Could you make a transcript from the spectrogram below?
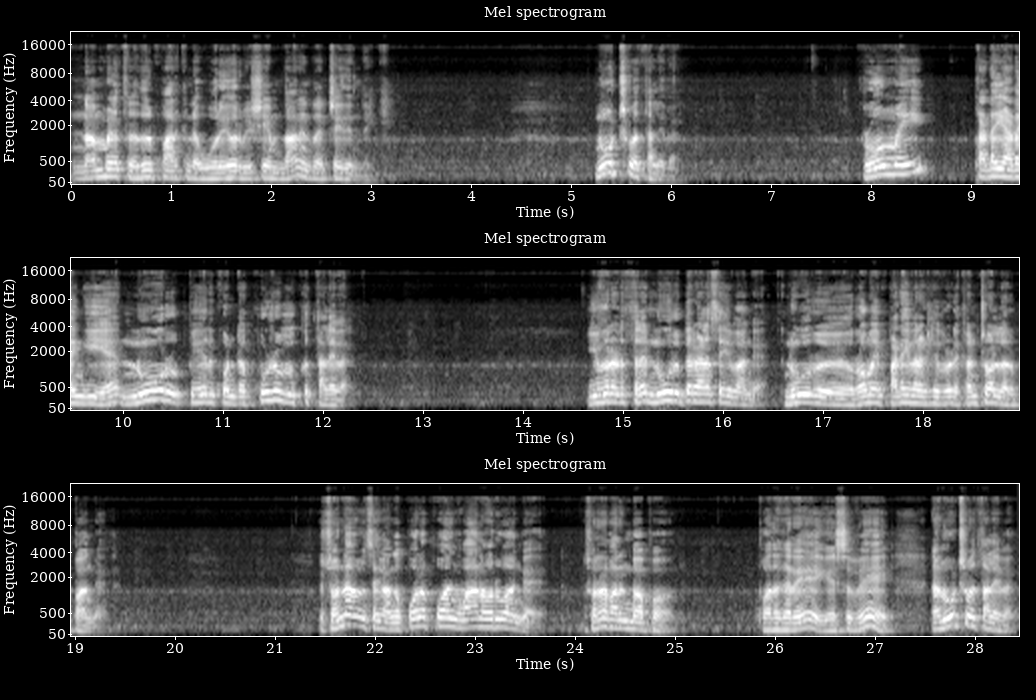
நம்மிடத்தில் எதிர்பார்க்கின்ற ஒரே ஒரு விஷயம்தான் என்ற செய்தி இன்றைக்கு. நூற்றுவ தலைவர். ரோமை படையடங்கிய நூறு பேர் கொண்ட குழுவுக்கு தலைவர். இவரிடத்துல நூறு பேர் வேலை செய்வாங்க. நூறு ரோமை படை வீரர்கள் இவருடைய கண்ட்ரோலில் இருப்பாங்க. சொன்னால் அவங்க செய்வாங்க போன போவாங்க வாரம் வருவாங்க. சொன்னால் பாருங்க பார்ப்போம். போதகரே இயேசுவே நான் நூற்றுவ தலைவன்.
